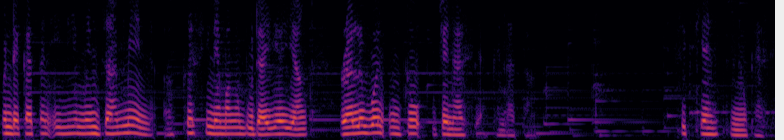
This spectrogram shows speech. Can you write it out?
pendekatan ini menjamin uh, kesinambungan budaya yang relevan untuk generasi akan datang. Sekian terima kasih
